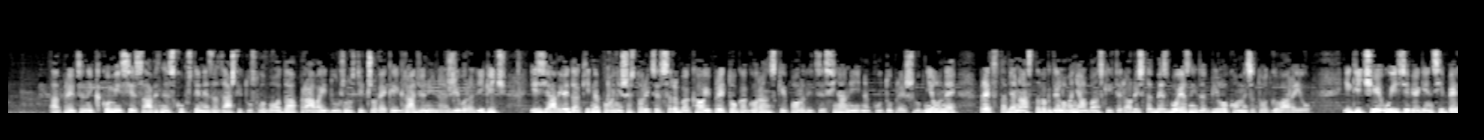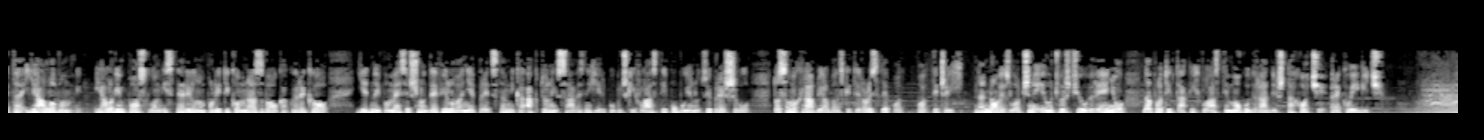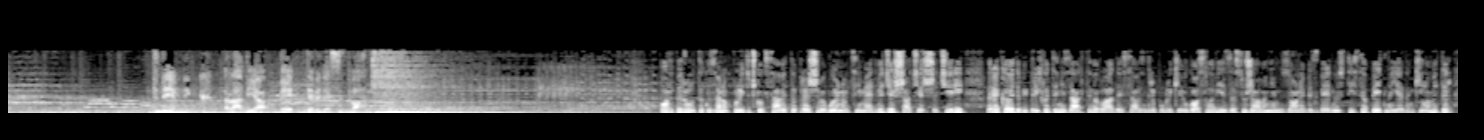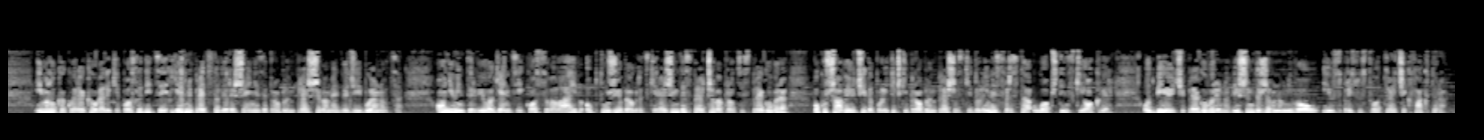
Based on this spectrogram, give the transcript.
a predsjednik Komisije Savezne skupštine za zaštitu sloboda, prava i dužnosti čoveka i građanina Živora Digić izjavio je da kidnapovanje šestorice Srba kao i pre toga goranske porodice Sinani na putu Preševog Gnjelone predstavlja nastavak delovanja albanskih terorista bez bojazni da bilo kome za to odgovaraju. Igić je u izjavi agenciji Beta jalovom, jalovim poslom i sterilnom politikom nazvao, kako je rekao, jedno i pomesečno defilovanje predstavnika aktualnih saveznih i republičkih vlasti po Bujanucu i Preševu. To samo hrabri albanski islamske teroriste, potiče ih na nove zločine i učvršćuje uverenju da protiv takvih vlasti mogu da rade šta hoće, rekao Igić. Dnevnik radija B92. Portparol takozvanog političkog saveta Preševa, Bujanovca i Medveđe, Šaćir Šaćiri, rekao je da bi prihvatanje zahteva vlade Savezne Republike Jugoslavije za sužavanjem zone bezbednosti sa 5 na 1 km imalo, kako je rekao, velike posledice jer ne predstavlja rešenje za problem Preševa, Medveđe i Bujanovca. On je u intervju agenciji Kosova Live optužio beogradski režim da sprečava proces pregovora, pokušavajući da politički problem Preševske doline svrsta u opštinski okvir, odbijajući pregovore na višem državnom nivou i uz prisustvo trećeg faktora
